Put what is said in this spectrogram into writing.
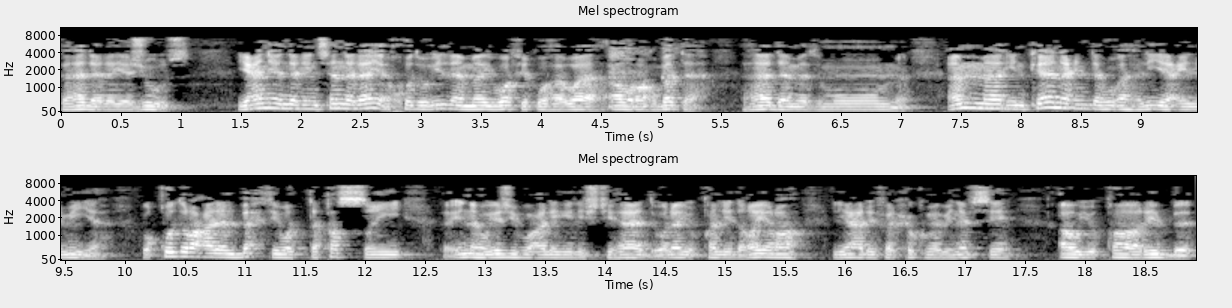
فهذا لا يجوز يعني أن الإنسان لا يأخذ إلا ما يوافق هواه أو رغبته. هذا مذموم. أما إن كان عنده أهلية علمية وقدرة على البحث والتقصي فإنه يجب عليه الاجتهاد ولا يقلد غيره ليعرف الحكم بنفسه أو يقارب.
